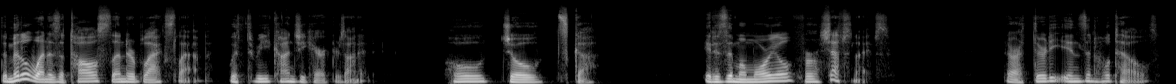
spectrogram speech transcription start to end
The middle one is a tall, slender black slab with three kanji characters on it Hocho Tsuka. It is a memorial for chef's knives. There are 30 inns and hotels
